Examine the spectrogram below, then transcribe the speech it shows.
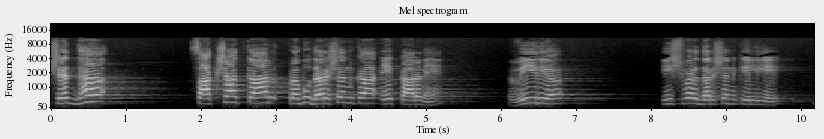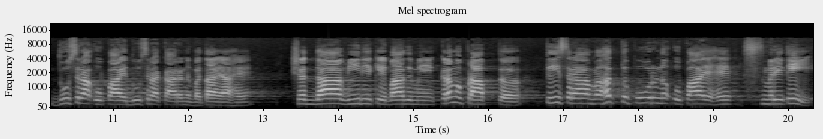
श्रद्धा साक्षात्कार प्रभु दर्शन का एक कारण है, वीर्य ईश्वर दर्शन के लिए दूसरा उपाय, दूसरा कारण बताया है। श्रद्धा वीर के बाद में क्रम प्राप्त तीसरा महत्वपूर्ण उपाय है स्मृति।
